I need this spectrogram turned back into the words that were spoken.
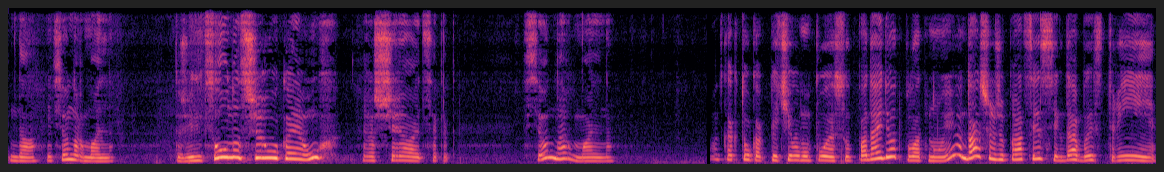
да, и все нормально. Даже лицо у нас широкое, ух, расширяется как. Все нормально. Вот как только к плечевому поясу подойдет плотную, и дальше уже процесс всегда быстрее.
